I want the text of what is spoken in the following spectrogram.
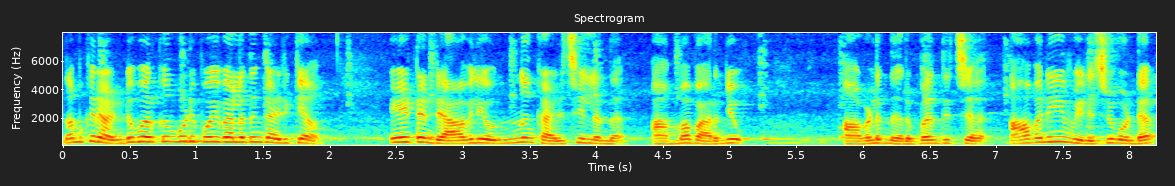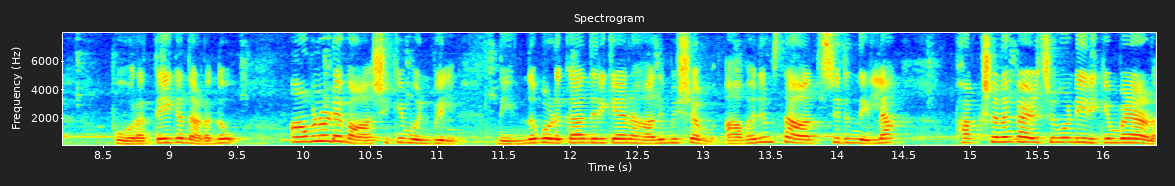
നമുക്ക് രണ്ടുപേർക്കും കൂടി പോയി വല്ലതും കഴിക്കാം. ഏട്ടൻ രാവിലെ ഒന്നും കഴിച്ചില്ലെന്ന് അമ്മ പറഞ്ഞു. അവൾ നിർബന്ധിച്ച് അവനെയും വിളിച്ചുകൊണ്ട് പുറത്തേക്ക് നടന്നു. അവളുടെ വാശിക്ക് മുൻപിൽ നിന്നു കൊടുക്കാതിരിക്കാൻ ആ നിമിഷം അവനും സാധിച്ചിരുന്നില്ല. ഭക്ഷണം കഴിച്ചുകൊണ്ടിരിക്കുമ്പോഴാണ്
